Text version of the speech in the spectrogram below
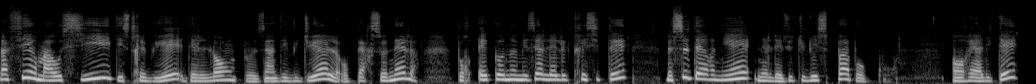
La firme a aussi distribué des lampes individuelles au personnel pour économiser l'électricité, mais ce dernier ne les utilise pas beaucoup. En réalité,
